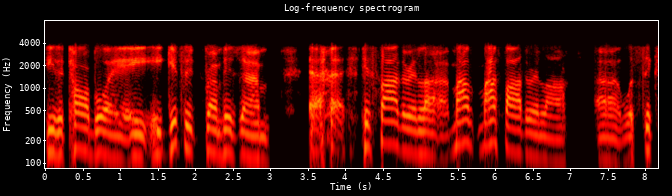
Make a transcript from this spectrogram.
he's a tall boy. He he gets it from his um uh, his father-in-law. My my father-in-law uh, was six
